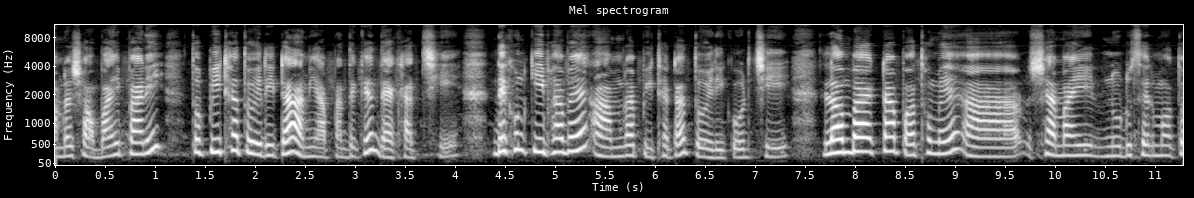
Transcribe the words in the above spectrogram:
আমরা সবাই পারি। তো পিঠা তৈরিটা আমি আপনাদেরকে দেখাচ্ছি। দেখুন কীভাবে আমরা পিঠাটা তৈরি করছি। লম্বা একটা প্রথমে শ্যামাই নুডলসের মতো,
